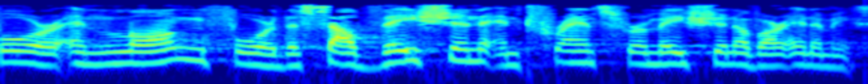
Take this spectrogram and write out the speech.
for and long for the salvation and transformation of our enemies.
